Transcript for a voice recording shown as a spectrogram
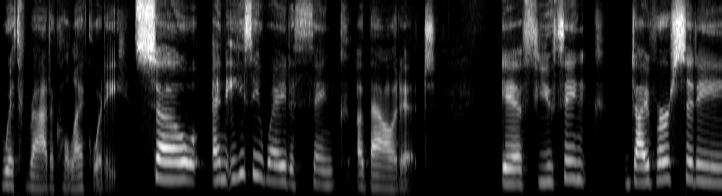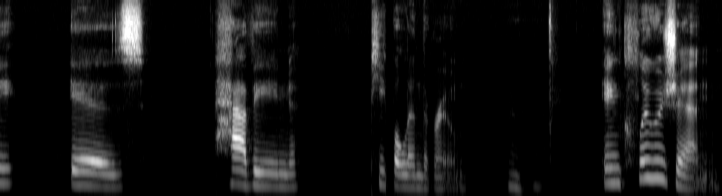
with radical equity. So an easy way to think about it, if you think diversity is having people in the room, mm -hmm. inclusion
